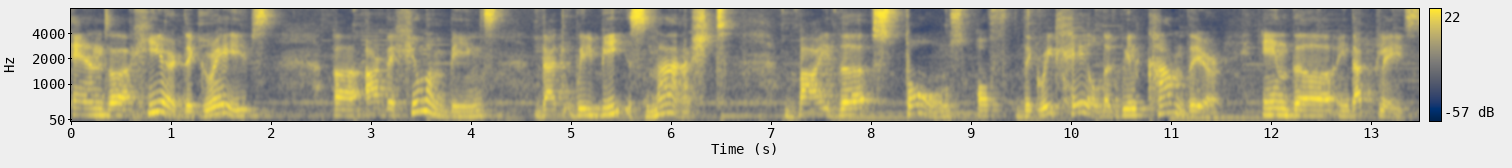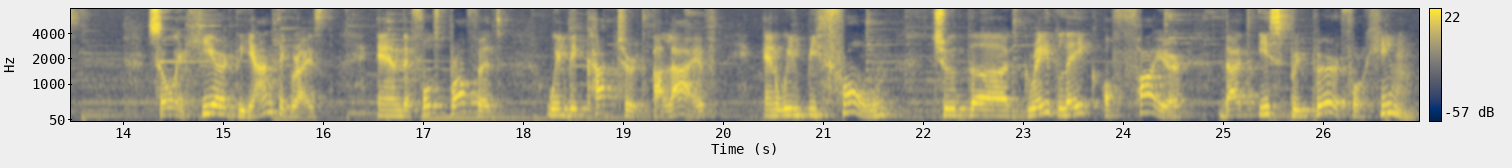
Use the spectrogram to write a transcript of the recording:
And uh, here the grapes uh, are the human beings that will be smashed by the stones of the great hail that will come there in, the, in that place. So, in here the Antichrist and the false prophet will be captured alive and will be thrown to the great lake of fire that is prepared for him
